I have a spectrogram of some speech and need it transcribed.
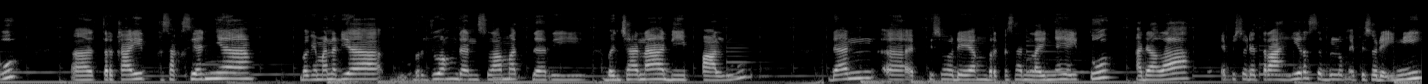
uh, terkait kesaksiannya bagaimana dia berjuang dan selamat dari bencana di Palu. Dan episode yang berkesan lainnya yaitu adalah episode terakhir sebelum episode ini,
